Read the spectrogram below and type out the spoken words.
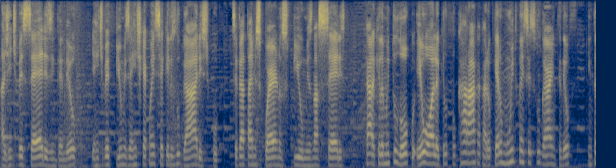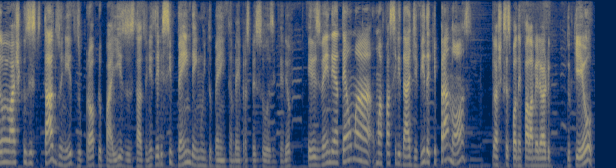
A gente vê séries, entendeu? E a gente vê filmes e a gente quer conhecer aqueles lugares, tipo, você vê a Times Square nos filmes, nas séries, Cara, aquilo é muito louco. Eu olho aquilo e falo, caraca, cara, eu quero muito conhecer esse lugar, entendeu? Então eu acho que os Estados Unidos, o próprio país dos Estados Unidos, eles se vendem muito bem também para as pessoas, entendeu? Eles vendem até uma, uma facilidade de vida que para nós, eu acho que vocês podem falar melhor do, do que eu,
